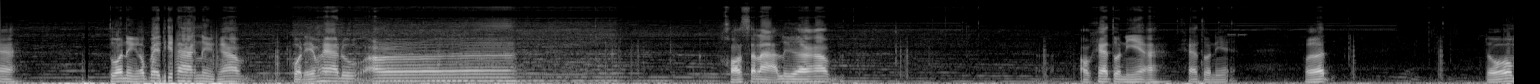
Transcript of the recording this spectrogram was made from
นะตัวหนึ่งก็ไปที่ทางหนึ่งครับ กด F5 ดูเออขอสละเรือครับ เอาแค่ตัวนี้อะแค่ตัวนี้ เปิด โดม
